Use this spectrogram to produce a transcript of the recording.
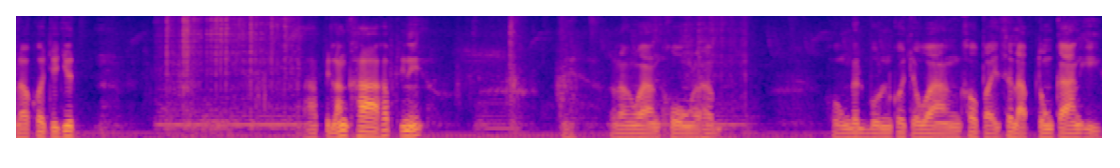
เราก็จะยึดเป็นหลังคาครับทีนี้กำลังวางโครงแล้วครับ โครงด้านบนก็จะวางเข้าไปสลับตรงกลางอีก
